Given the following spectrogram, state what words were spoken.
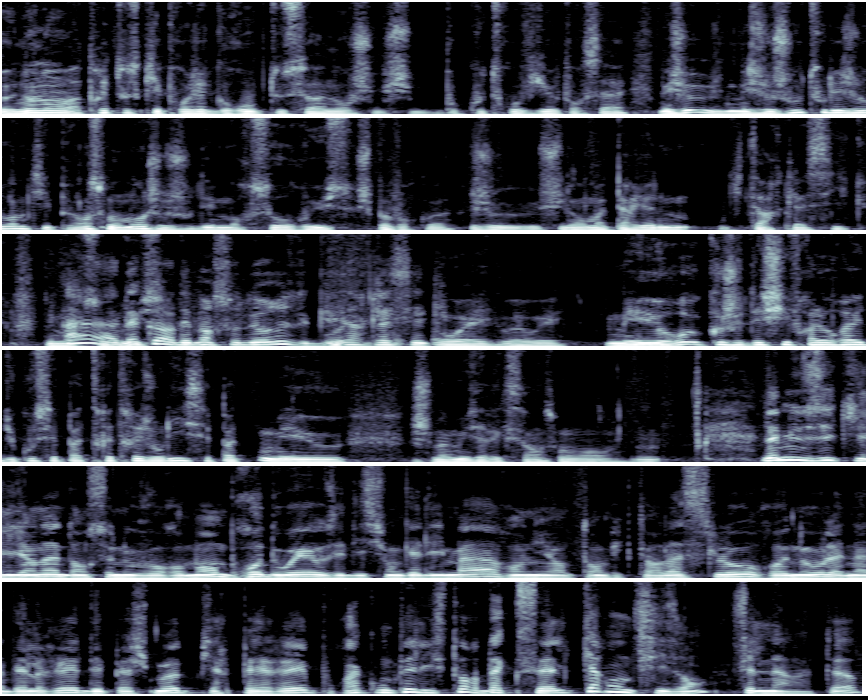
Euh, non, non. Après tout ce qui est projet de groupe, tout ça, non, je, je suis beaucoup trop vieux pour ça. Mais je, mais je joue tous les jours un petit peu. En ce moment, je joue des morceaux russes. Je sais pas pourquoi. Je, je suis dans ma période guitare classique. Des morceaux Ah, d'accord, des morceaux de russe, de guitare Ouais. classique. Ouais, ouais, ouais. Mais que je déchiffre à l'oreille. Du coup, c'est pas très très joli. C'est pas. Mais euh, je m'amuse avec ça en ce moment. La musique, il y en a dans ce nouveau roman, Broadway aux éditions Gallimard. On y entend Victor Laszlo, Renaud, Lana Del Rey, Dépêche Mode, Pierre Perret pour raconter l'histoire d'Axel, 46 ans. C'est le narrateur.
